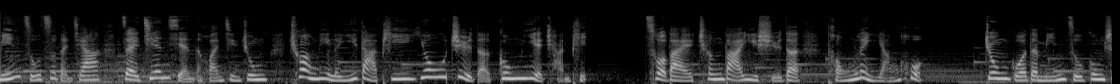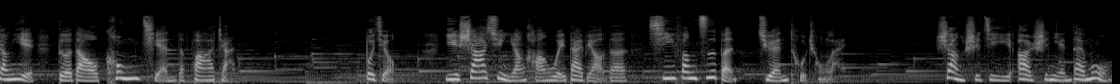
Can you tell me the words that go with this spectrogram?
民族资本家在艰险的环境中创立了一大批优质的工业产品，挫败称霸一时的同类洋货，中国的民族工商业得到空前的发展。不久，以沙逊洋行为代表的西方资本卷土重来。上世纪二十年代末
